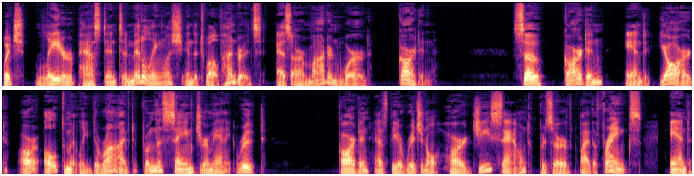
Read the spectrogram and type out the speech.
which later passed into Middle English in the 1200s as our modern word garden. So, garden and yard are ultimately derived from the same Germanic root. Garden has the original hard G sound preserved by the Franks, and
